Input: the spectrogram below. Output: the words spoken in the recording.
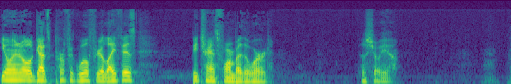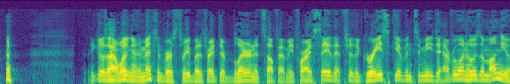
You want to know what God's perfect will for your life is? Be transformed by the Word. He'll show you. It goes on. I wasn't going to mention verse 3, but it's right there blaring itself at me. For I say that through the grace given to me to everyone who is among you,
